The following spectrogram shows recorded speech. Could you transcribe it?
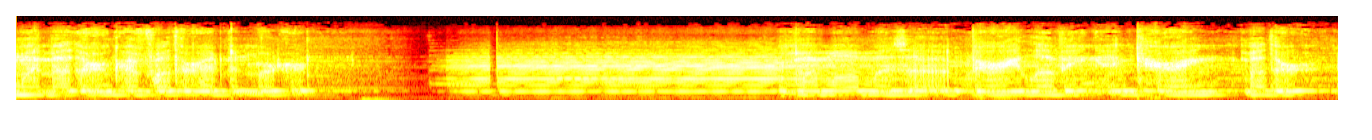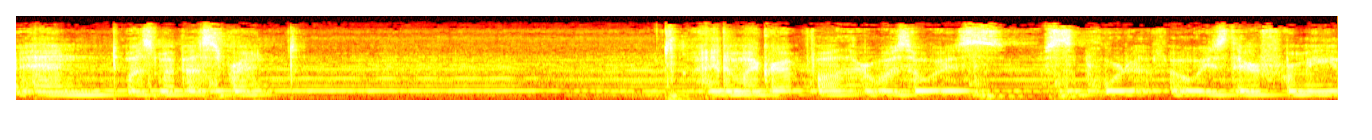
my mother and grandfather had been murdered. My mom was a very loving and caring mother and was my best friend. And my grandfather was always supportive, always there for me.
